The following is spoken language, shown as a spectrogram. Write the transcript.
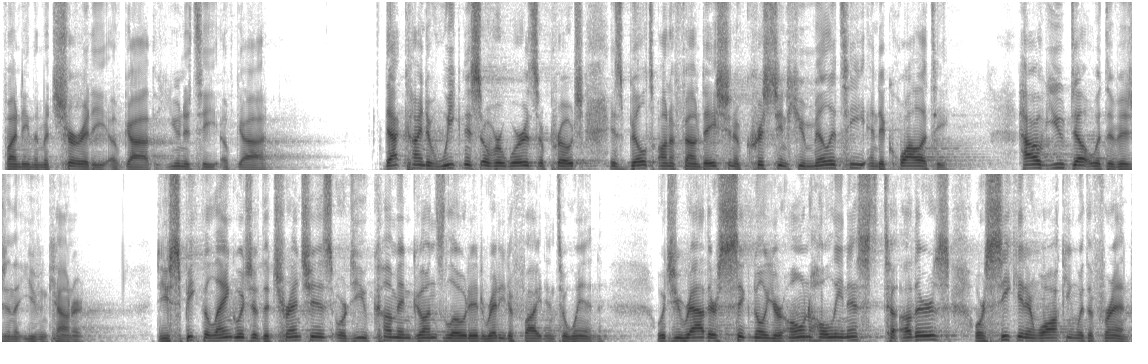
finding the maturity of God, the unity of God. That kind of weakness over words approach is built on a foundation of Christian humility and equality. How have you dealt with division that you've encountered? Do you speak the language of the trenches, or do you come in guns loaded, ready to fight and to win? Would you rather signal your own holiness to others or seek it in walking with a friend?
